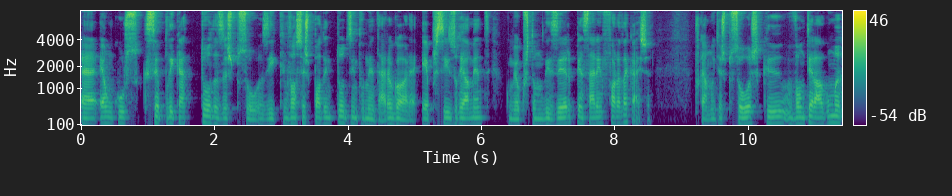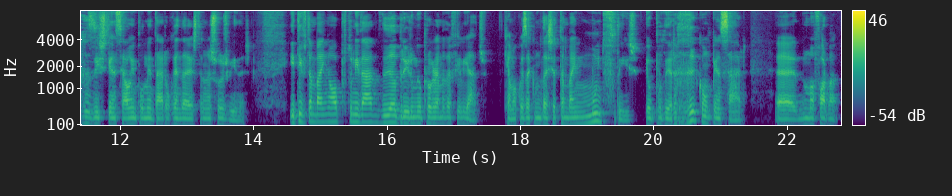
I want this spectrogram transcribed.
é um curso que se aplica a todas as pessoas e que vocês podem todos implementar. Agora, é preciso realmente, como eu costumo dizer, pensarem fora da caixa. Porque há muitas pessoas que vão ter alguma resistência ao implementar o renda extra nas suas vidas. E tive também a oportunidade de abrir o meu programa de afiliados, que é uma coisa que me deixa também muito feliz, eu poder recompensar uh, de uma forma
